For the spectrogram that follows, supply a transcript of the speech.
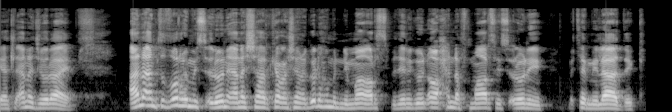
قالت لي أنا جولاي. أنا أنتظرهم يسألوني أنا شهر كم عشان أقول لهم إني مارس بعدين يقولون أوه إحنا في مارس. يسألوني متى ميلادك؟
